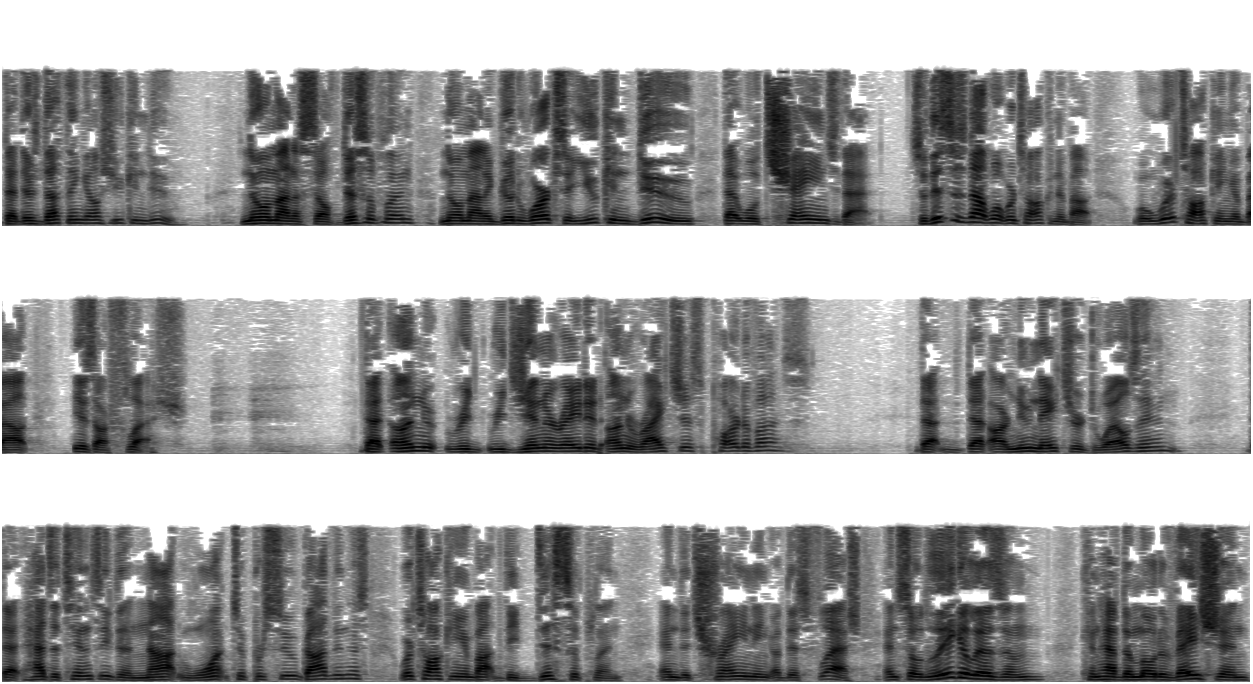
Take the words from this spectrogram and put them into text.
that there's nothing else you can do. No amount of self-discipline, no amount of good works that you can do that will change that. So this is not what we're talking about. What we're talking about is our flesh. That unregenerated, unrighteous part of us that, that our new nature dwells in, that has a tendency to not want to pursue godliness. We're talking about the discipline and the training of this flesh. And so legalism can have the motivation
